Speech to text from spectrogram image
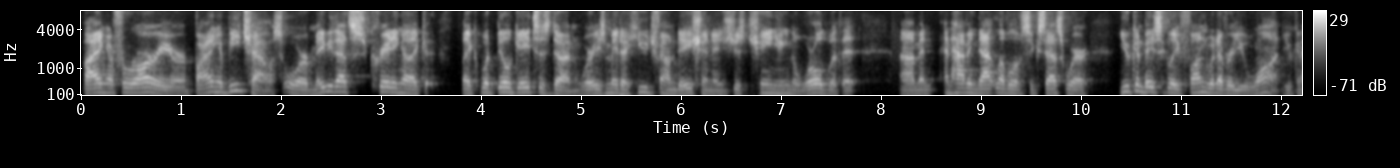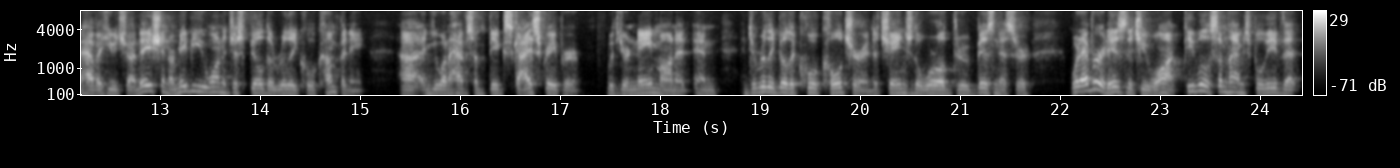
buying a ferrari or buying a beach house or maybe that's creating like like what bill gates has done where he's made a huge foundation and he's just changing the world with it. Um, and, and having that level of success where you can basically fund whatever you want. You can have a huge foundation or maybe you want to just build a really cool company uh, and you want to have some big skyscraper with your name on it and, and to really build a cool culture and to change the world through business or whatever it is that you want. People sometimes believe that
